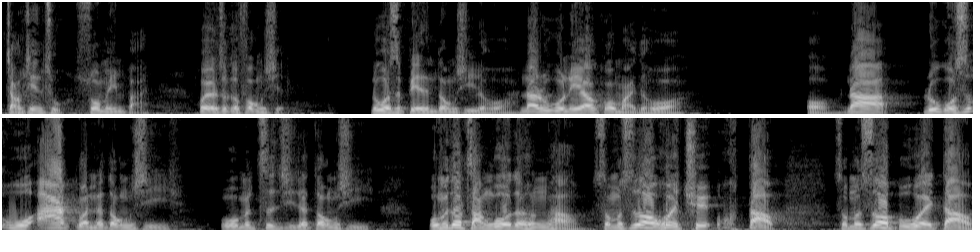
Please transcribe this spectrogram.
讲清楚、说明白，会有这个风险。如果是别人东西的话，那如果你要购买的话，哦，那如果是我阿管的东西，我们自己的东西，我们都掌握的很好。什么时候会缺到？什么时候不会到？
